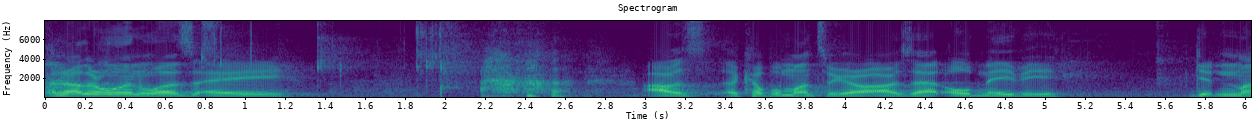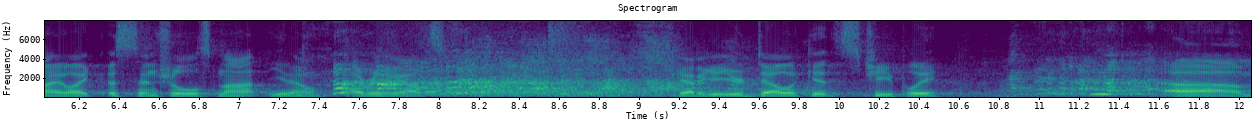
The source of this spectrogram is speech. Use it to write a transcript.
another one was a. I was a couple months ago. I was at Old Navy, getting my like essentials, not you know everything else. Got to get your delicates cheaply. Um,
